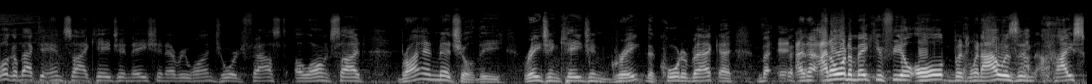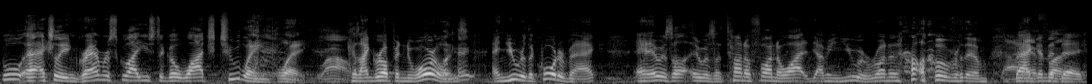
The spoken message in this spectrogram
Welcome back to Inside Cajun Nation, everyone. George Faust alongside Brian Mitchell, the Raging Cajun great, the quarterback. I, I don't want to make you feel old, but when I was in high school, uh, actually in grammar school, I used to go watch Tulane play. Wow. Because I grew up in New Orleans, Okay. and you were the quarterback. And it was a, it was a ton of fun to watch. I mean, you were running all over them I back in the day.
